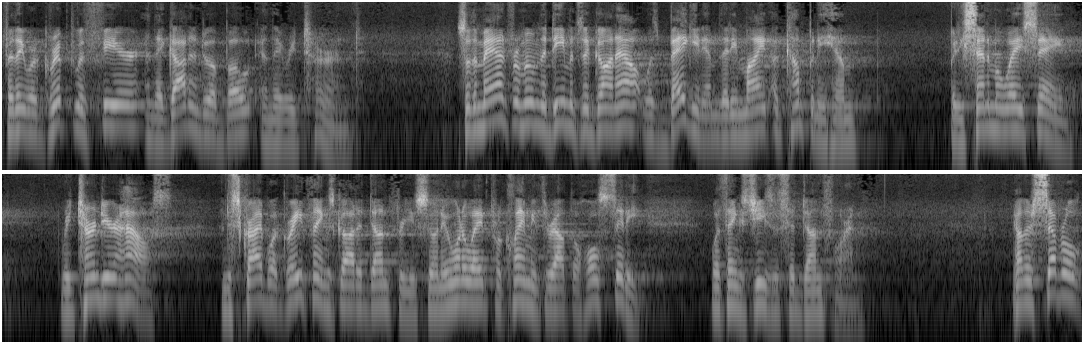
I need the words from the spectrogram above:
for they were gripped with fear, and they got into a boat and they returned. So the man from whom the demons had gone out was begging him that he might accompany him, but he sent him away, saying, Return to your house and describe what great things God had done for you. So and he went away proclaiming throughout the whole city what things Jesus had done for him. Now there's several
